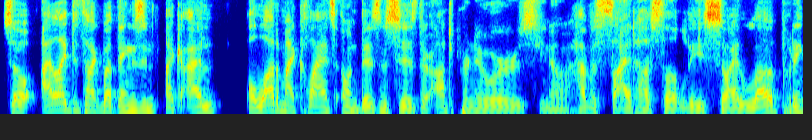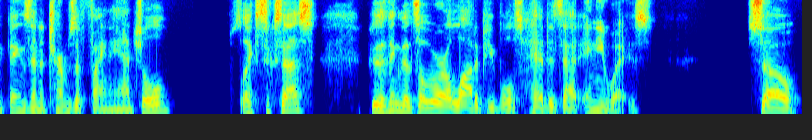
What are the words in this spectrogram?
So I like to talk about things in, like I a lot of my clients own businesses, they're entrepreneurs, you know, have a side hustle at least. So I love putting things in terms of financial like success because I think that's where a lot of people's head is at anyways. So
